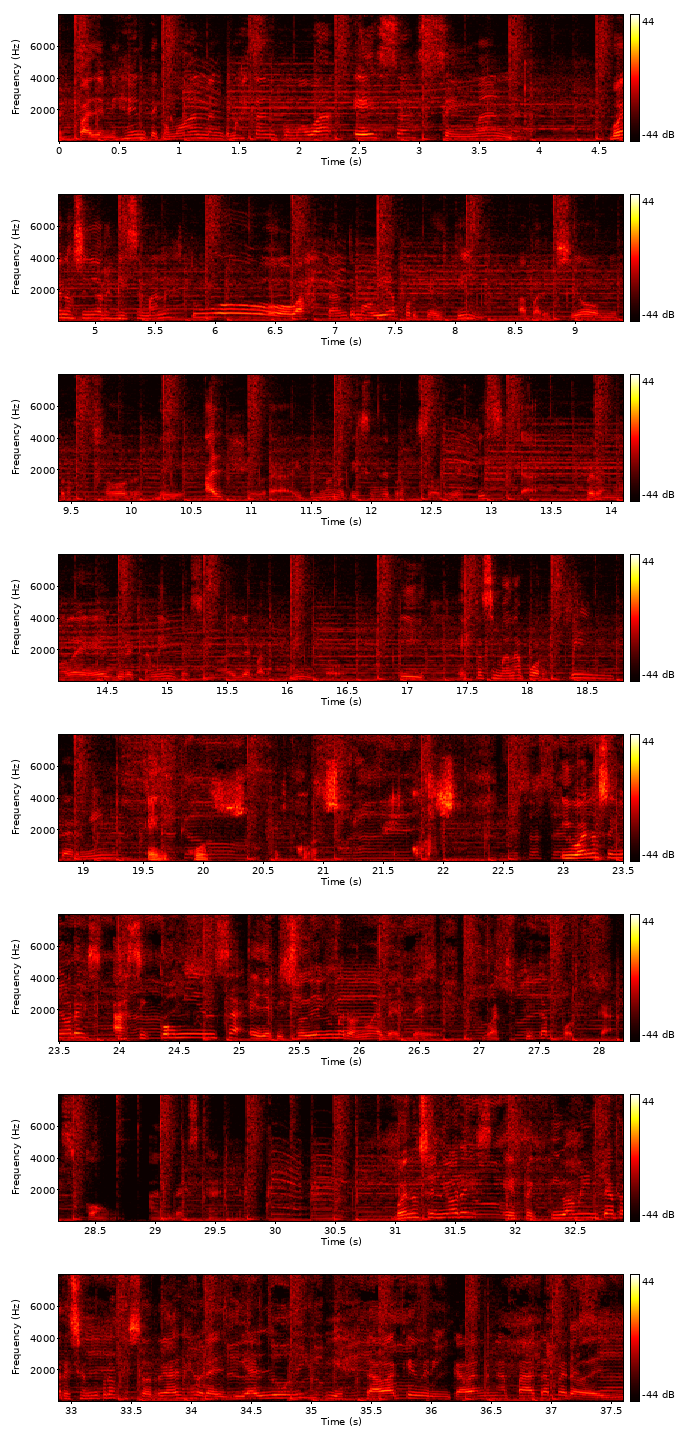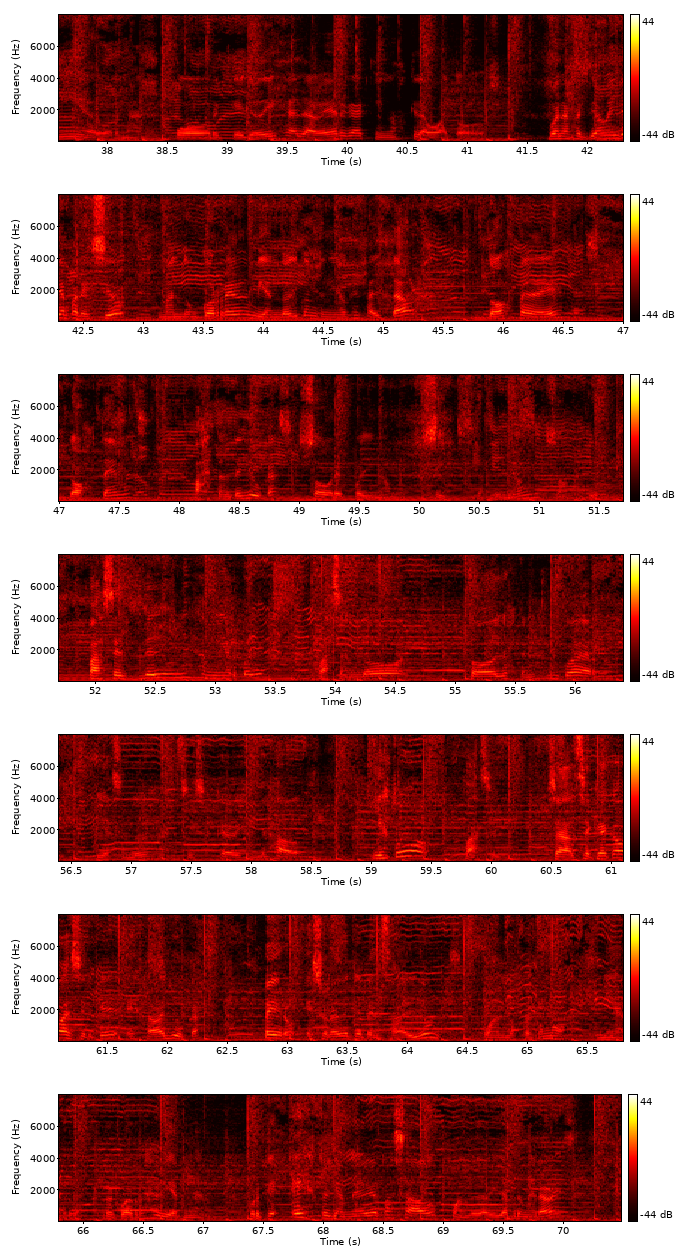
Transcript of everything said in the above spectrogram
Épale, mi gente, ¿cómo andan? ¿Cómo están? ¿Cómo va esa semana? Bueno, señores, mi semana estuvo bastante movida porque al fin apareció mi profesor de álgebra y tengo noticias de profesor de física, pero no de él directamente, sino del departamento. Y esta semana por fin termina el curso, el curso, el curso. Y bueno, señores, así comienza el episodio número 9 de Guachafita Podcast con Andrés Caña. Bueno, señores, efectivamente apareció mi profesor de álgebra el día lunes y estaba que brincaba en una pata, pero del miedo, hermano, porque yo dije a la verga que nos clavó a todos. Bueno, efectivamente apareció, mandó un correo enviando el contenido que faltaba, dos PDFs, dos temas, bastante yucas sobre polinomios. Sí, los polinomios son yucas. Pasé de lunes a miércoles pasando todos los temas en cuaderno y haciendo los ejercicios que habían dejado. Y estuvo fácil. O sea, sé que acabo de decir que estaba yuca, pero eso era lo que pensaba el lunes, cuando fue como mierda, recuerdos de Vietnam. Porque esto ya me había pasado cuando la vi la primera vez.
